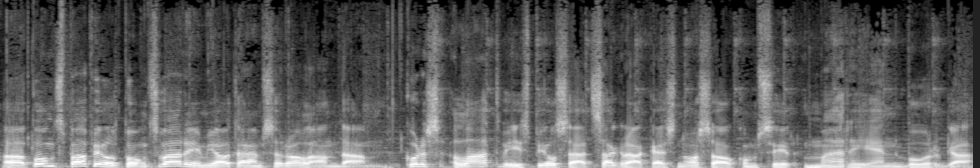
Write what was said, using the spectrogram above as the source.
Uh, Punkts papildu punkts varim jautājums Rolandām. Kuras Latvijas pilsētas agrākais nosaukums ir Marienburgā?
